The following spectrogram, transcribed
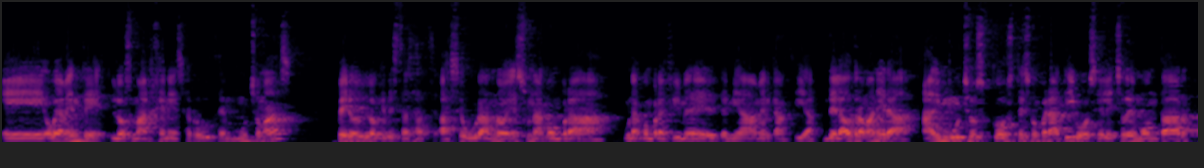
Eh, obviamente, los márgenes se reducen mucho más, pero lo que te estás asegurando es una compra, una compra en firme de determinada mercancía. De la otra manera, hay muchos costes operativos. El hecho de montar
